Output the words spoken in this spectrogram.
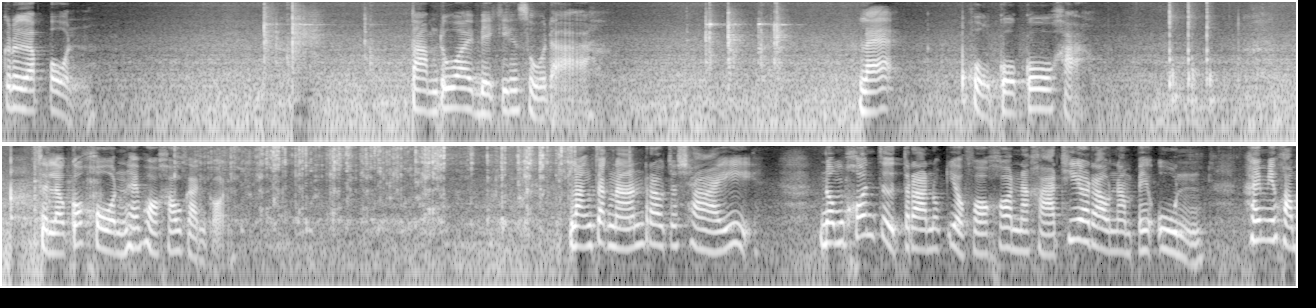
เกลือป่น ตามด้วยเบกกิ้งโซดา และผงโกโก้ค่ะ เสร็จแล้วก็คนให้พอเข้ากันก่อน หลังจากนั้นเราจะใช้นมข้นจืดตรานกเหยี่ยวฟอคอนนะคะ ที่เรานำไปอุ่น ให้มีความ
